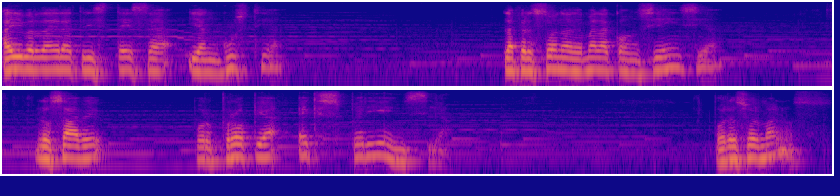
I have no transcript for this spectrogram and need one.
hay verdadera tristeza y angustia, la persona de mala conciencia lo sabe por propia experiencia. Por eso, hermanos,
